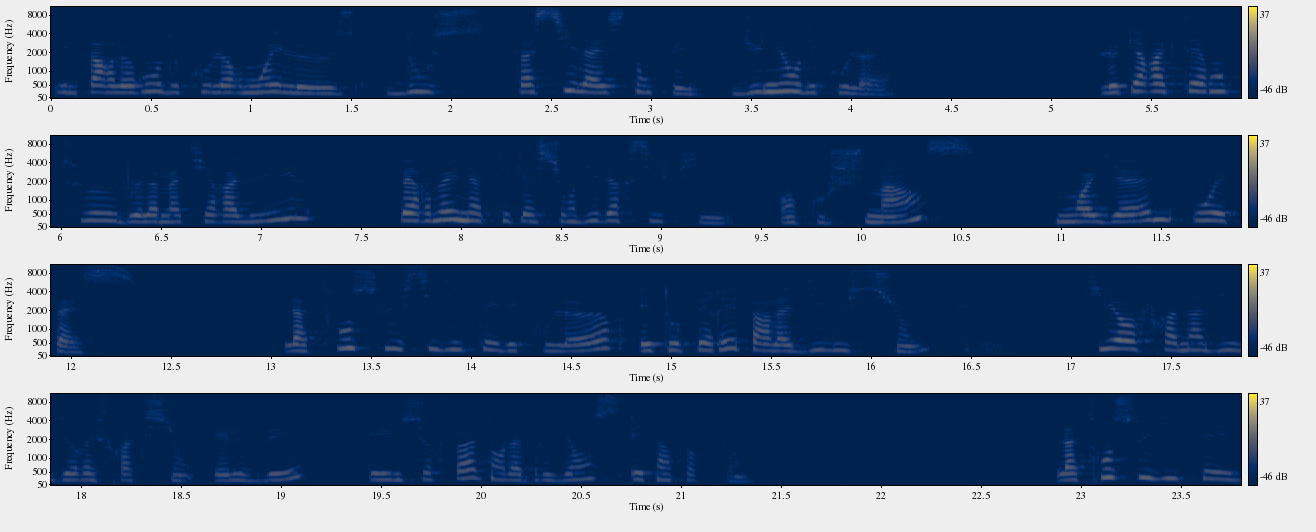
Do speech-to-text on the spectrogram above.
Ils parleront de couleurs moelleuses, douces, faciles à estomper, d'union des couleurs. Le caractère onctueux de la matière à l'huile permet une application diversifiée en couches minces, moyennes ou épaisses. La translucidité des couleurs est opérée par la dilution, qui offre un indice de réfraction élevé et une surface dont la brillance est importante. La translucidité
